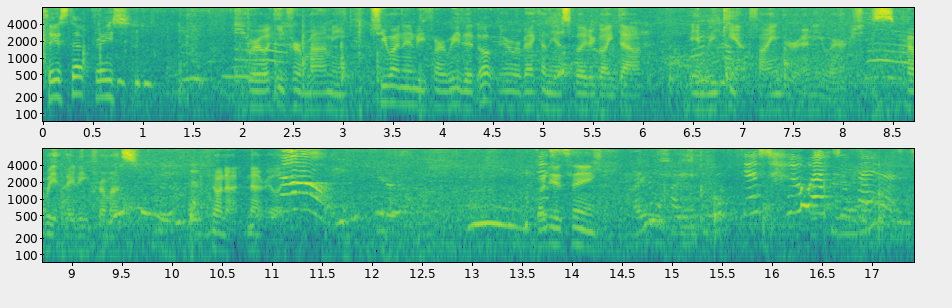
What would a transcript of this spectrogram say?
Take a step, Grace. We're looking for mommy. She went in before we did. Oh, there we're back on the escalator going down. And we can't find her anywhere. She's probably hiding from us. No, not not really. What do you think? There's two excavators.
